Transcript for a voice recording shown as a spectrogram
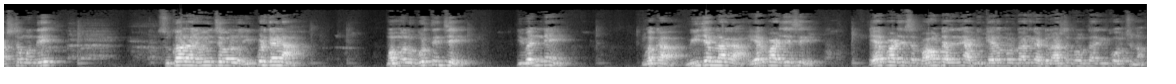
కష్టం ఉంది. సుఖాలు అనుభవించే వాళ్ళు ఇప్పటికైనా మమ్మల్ని గుర్తించి ఇవన్నీ ఒక మ్యూజియం లాగా ఏర్పాటు చేసి ఏర్పాటు చేస్తే బాగుంటుందని అటు కేంద్ర ప్రభుత్వానికి అటు రాష్ట్ర ప్రభుత్వానికి కోరుచున్నాం.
